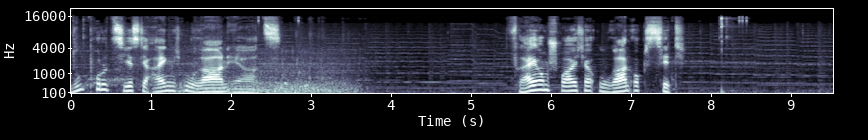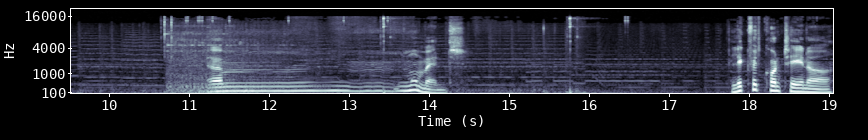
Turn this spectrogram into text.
Du produzierst ja eigentlich Uranerz. Freiraumspeicher Uranoxid. Ähm, Moment. Liquid Container.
